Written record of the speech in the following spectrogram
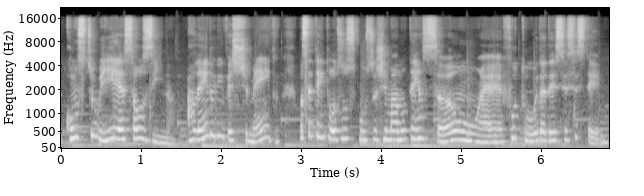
construir essa usina. Além do investimento, você tem todos os custos de manutenção é, futura desse sistema.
